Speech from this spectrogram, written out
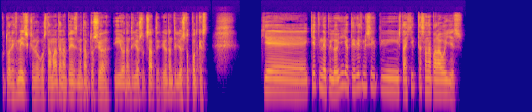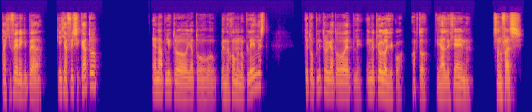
που το ρυθμίζει ξέρω εγώ σταμάτα να παίζεις μετά από τόση ώρα ή όταν τελειώσει το chapter ή όταν τελειώσει το podcast. Και, και την επιλογή για τη ρύθμιση της ταχύτητας αναπαραγωγής. Τα έχει φέρει εκεί πέρα. Και έχει αφήσει κάτω ένα πλήκτρο για το ενδεχόμενο playlist και το πλήκτρο για το airplay. Είναι πιο λογικό αυτό, η αλήθεια είναι, σαν φάση.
